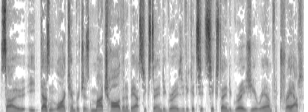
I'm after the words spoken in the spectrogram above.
so it doesn't like temperatures much higher than about 16 degrees. If you could sit 16 degrees year round for trout,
